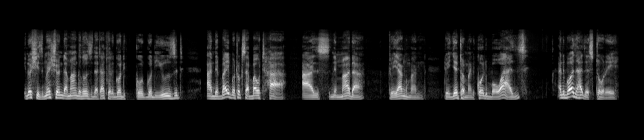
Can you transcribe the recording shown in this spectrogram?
you know, she's mentioned among those that actually God, God, God used. And the Bible talks about her as the mother to a young man, to a gentleman called Boaz. And Boaz has a story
